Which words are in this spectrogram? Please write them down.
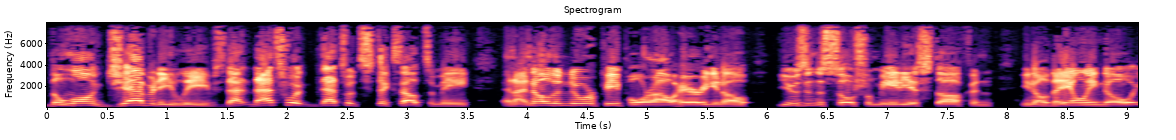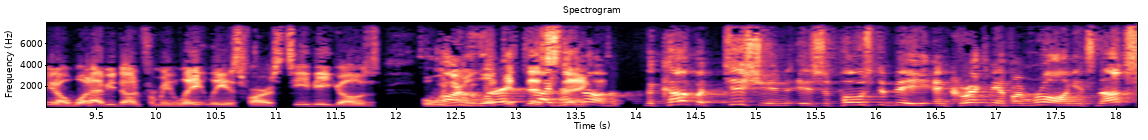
the, longevity leaves. That that's what that's what sticks out to me. And I know the newer people are out here, you know, using the social media stuff and you know, they only know, you know, what have you done for me lately as far as TV goes. But when you look at this thing, on. the competition is supposed to be, and correct me if I'm wrong, it's not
